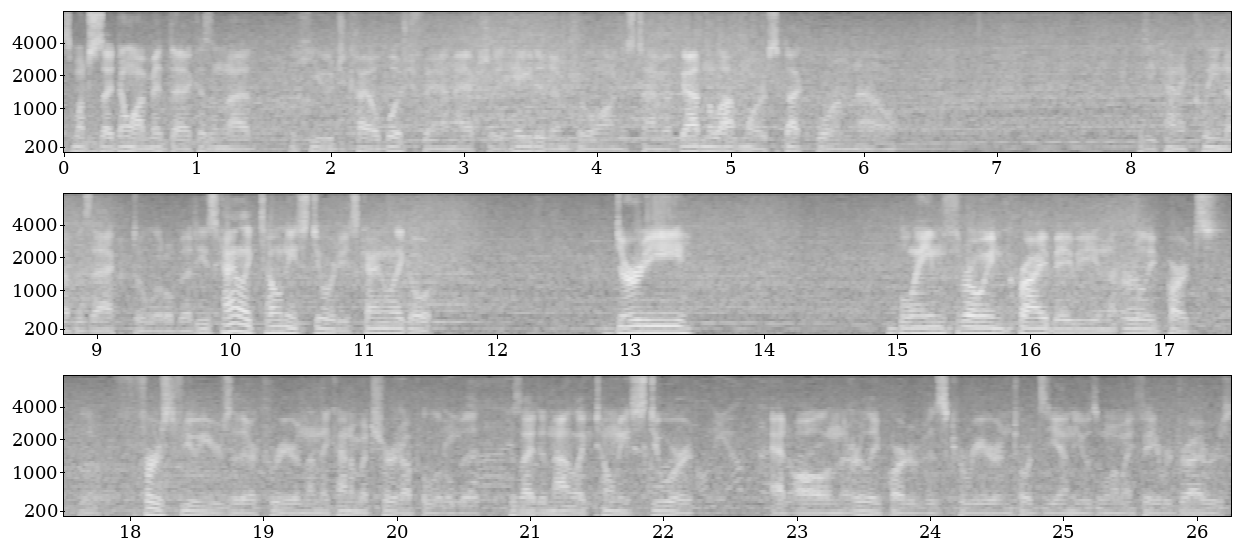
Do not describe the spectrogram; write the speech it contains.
as much as I don't admit that because I'm not a huge Kyle Busch fan, I actually hated him for the longest time. I've gotten a lot more respect for him now because he kind of cleaned up his act a little bit. He's kind of like Tony Stewart. He's kind of like a dirty, blame-throwing crybaby in the early parts, the first few years of their career, and then they kind of matured up a little bit. Because I did not like Tony Stewart at all in the early part of his career, and towards the end, he was one of my favorite drivers.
